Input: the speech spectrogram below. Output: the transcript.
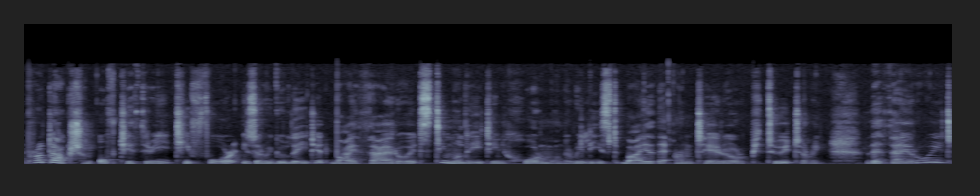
production of T3, T4 is regulated by thyroid stimulating hormone released by the anterior pituitary. The thyroid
